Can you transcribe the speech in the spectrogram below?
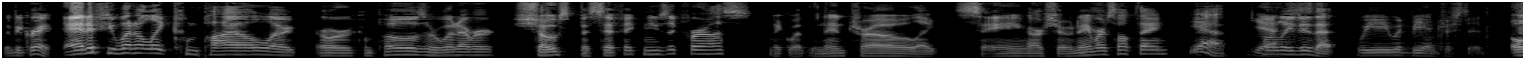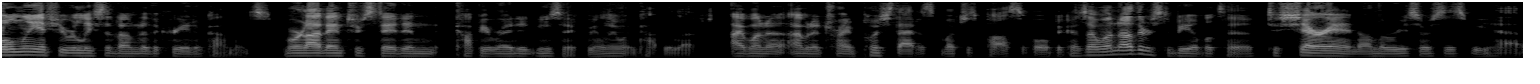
That'd be great. And if you want to like compile or or compose or whatever, show specific music for us, like with an intro, like saying our show name or something. Yeah, totally do that. we would be interested. Only if you release it under the Creative Commons. We're not interested in copyrighted music. We only want copyleft. I wanna, I'm gonna try and push that as much as possible because I want others to be able to, to share in on the resources we have.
